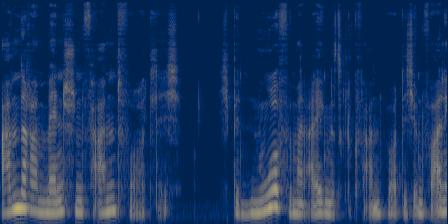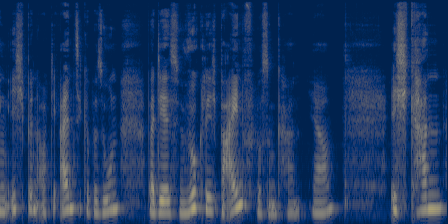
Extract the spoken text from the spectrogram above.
anderer Menschen verantwortlich. Ich bin nur für mein eigenes Glück verantwortlich und vor allen Dingen ich bin auch die einzige Person, bei der es wirklich beeinflussen kann, ja. Ich kann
